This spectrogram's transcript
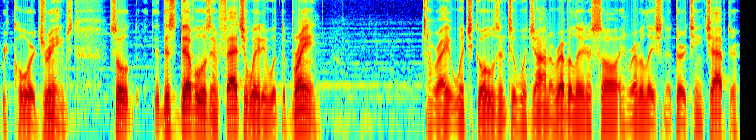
record dreams. So this devil is infatuated with the brain. All right, which goes into what John the Revelator saw in Revelation the 13th chapter.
